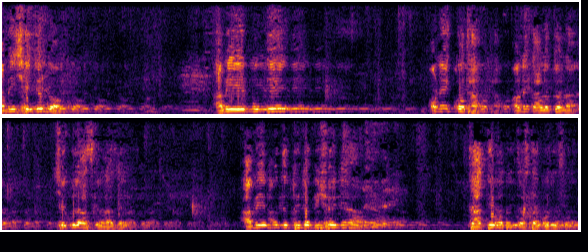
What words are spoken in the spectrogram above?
আমি সেই জন্য আমি এর মধ্যে অনেক কথা, অনেক আলোচনা, সেগুলো আজকে না যায়। আমি এর মধ্যে দুইটা বিষয় নিয়ে জাতীয়ভাবে চেষ্টা করেছিলাম।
